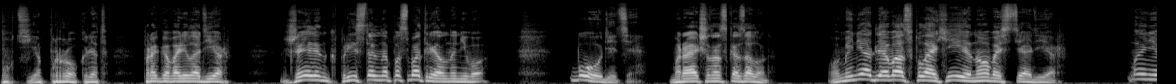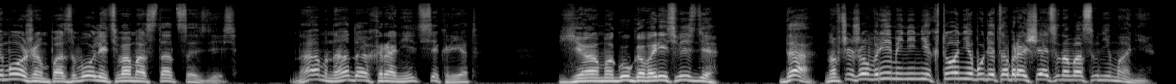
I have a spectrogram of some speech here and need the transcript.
«Будь я проклят!» — проговорил Адьер. Джеллинг пристально посмотрел на него. «Будете», — мрачно сказал он. «У меня для вас плохие новости, Адьер. Мы не можем позволить вам остаться здесь. Нам надо хранить секрет». «Я могу говорить везде». «Да, но в чужом времени никто не будет обращать на вас внимание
